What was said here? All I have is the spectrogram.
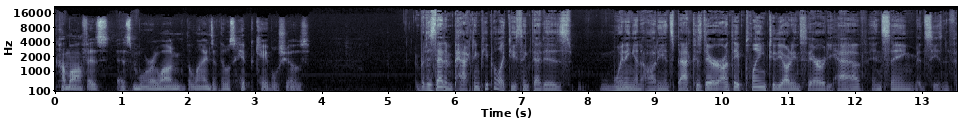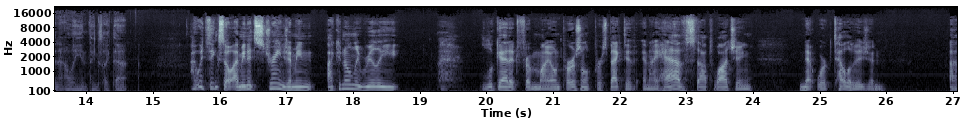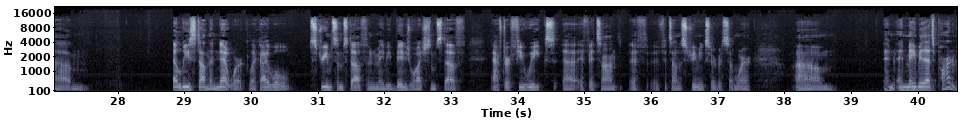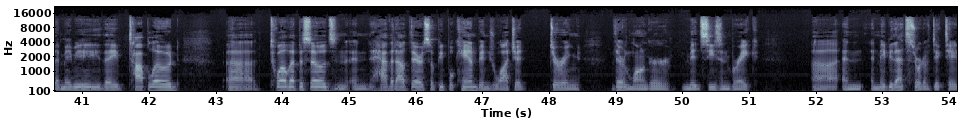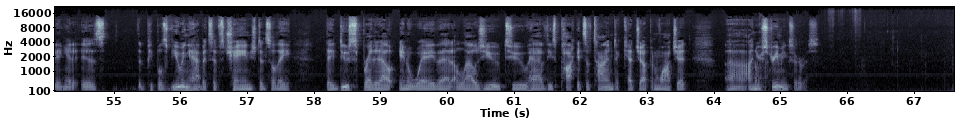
come off as as more along the lines of those hip cable shows. but is that impacting people? Like, do you think that is winning an audience back? Because they're aren't they playing to the audience they already have and saying mid-season finale and things like that? I would think so. I mean, it's strange. I mean, I can only really look at it from my own personal perspective, and I have stopped watching network television. Um, at least on the network, like I will stream some stuff and maybe binge watch some stuff after a few weeks uh, if it's on if if it's on a streaming service somewhere. Um, and and maybe that's part of it. Maybe they top load uh, 12 episodes and, and have it out there so people can binge watch it during their longer mid-season break uh, and and maybe that's sort of dictating it is that people's viewing habits have changed and so they they do spread it out in a way that allows you to have these pockets of time to catch up and watch it uh, on your streaming service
